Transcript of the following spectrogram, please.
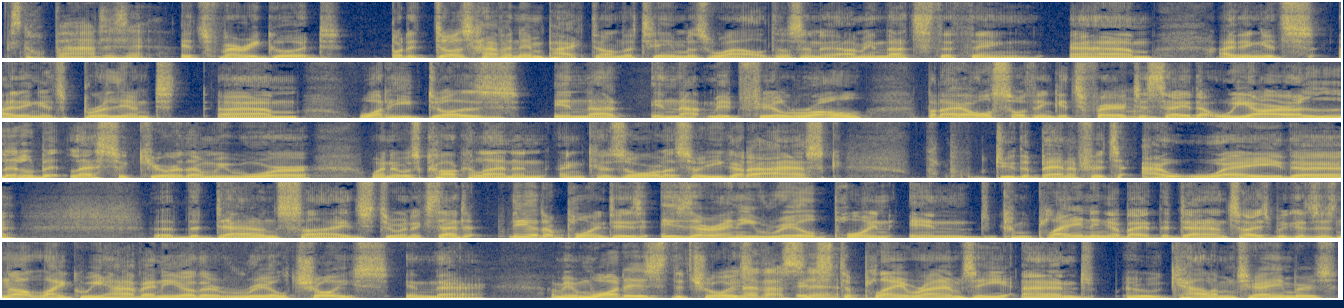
It's not bad, is it? It's very good, but it does have an impact on the team as well, doesn't it? I mean, that's the thing. Um, I think it's I think it's brilliant um, what he does in that in that midfield role. But I also think it's fair to say that we are a little bit less secure than we were when it was Coquelin and, and Cazorla. So you got to ask, do the benefits outweigh the uh, the downsides to an extent. The other point is, is there any real point in complaining about the downsides? Because it's not like we have any other real choice in there. I mean, what is the choice? no, that's it's it. to play Ramsey and who? Callum Chambers?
